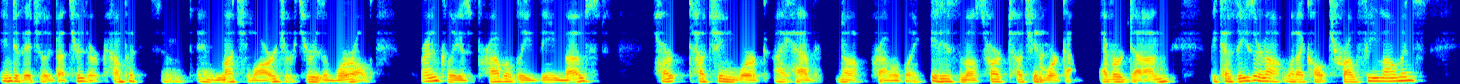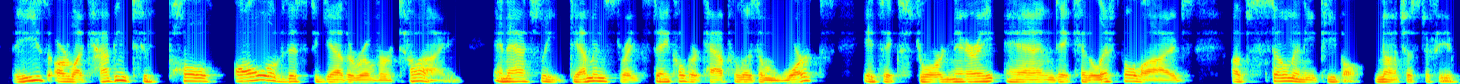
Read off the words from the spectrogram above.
individually, but through their companies and, and much larger through the world, frankly, is probably the most heart touching work I have. Not probably, it is the most heart touching yeah. work I've ever done because these are not what I call trophy moments. These are like having to pull all of this together over time and actually demonstrate stakeholder capitalism works. It's extraordinary and it can lift the lives of so many people, not just a few.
